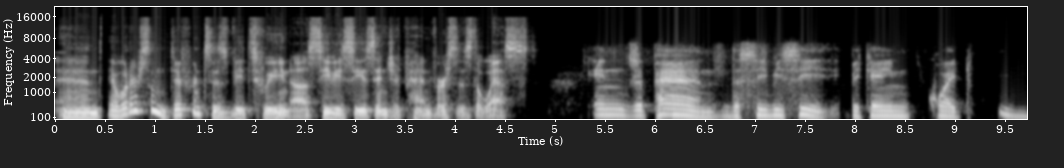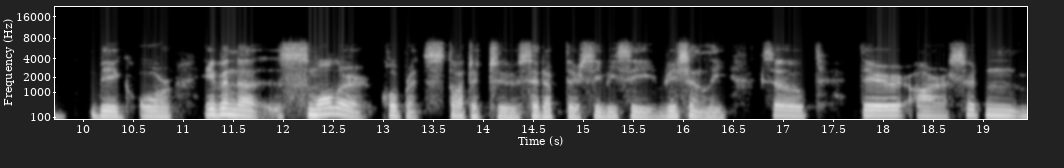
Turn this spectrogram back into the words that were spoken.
and yeah what are some differences between uh, cvcs in japan versus the west in japan the cvc became quite big or even uh, smaller corporates started to set up their CVC recently. So there are certain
